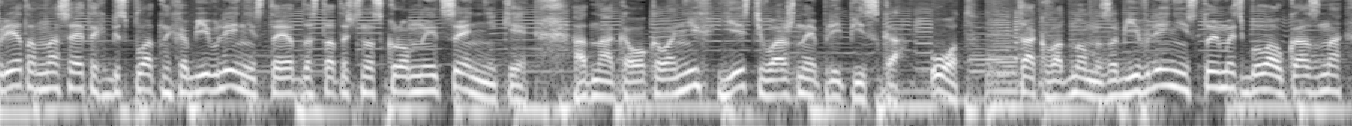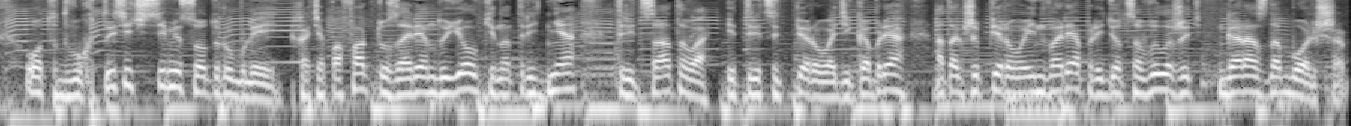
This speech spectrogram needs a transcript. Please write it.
При этом на сайтах бесплатных объявлений стоят достаточно скромные ценники. Однако около них есть важная приписка – «от». Так, в одном из объявлений стоимость была указана от 2700 рублей. Хотя по факту за аренду елки на три дня 30 и 31 декабря, а также 1 января придется выложить гораздо больше.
